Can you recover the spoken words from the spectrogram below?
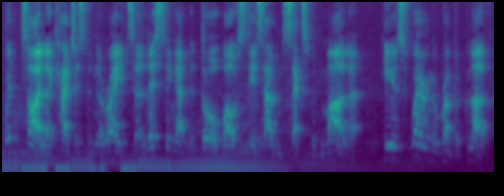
When Tyler catches the narrator listening at the door whilst he is having sex with Marla, he is wearing a rubber glove.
